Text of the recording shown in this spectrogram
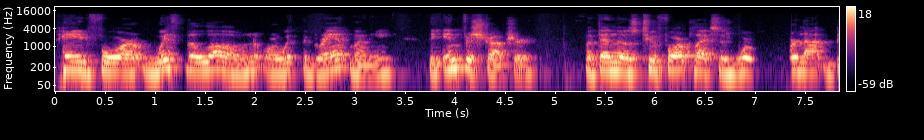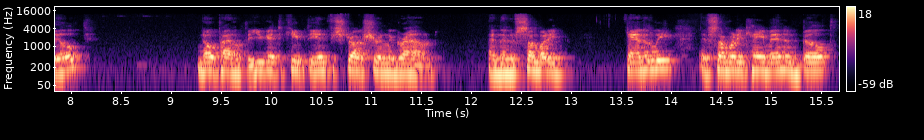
paid for with the loan or with the grant money the infrastructure, but then those two fourplexes were, were not built, no penalty. You get to keep the infrastructure in the ground. And then if somebody, candidly, if somebody came in and built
